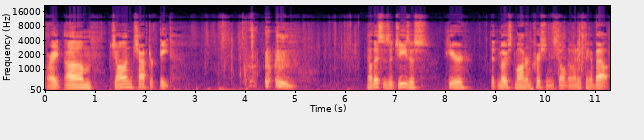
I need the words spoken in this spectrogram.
All right, um, John chapter 8. now, this is a Jesus here that most modern Christians don't know anything about.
